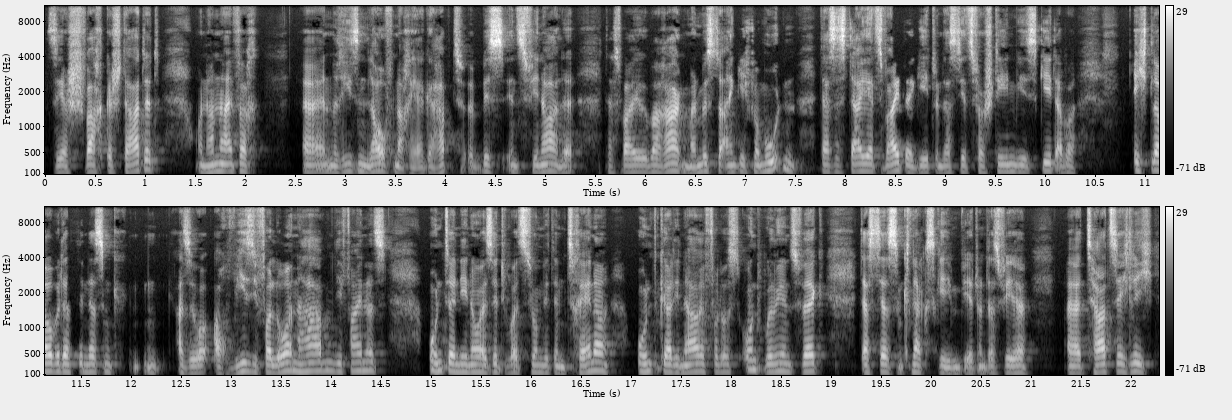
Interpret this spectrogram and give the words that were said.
sehr schwach gestartet und haben einfach äh, einen Lauf nachher gehabt bis ins Finale. Das war ja überragend. Man müsste eigentlich vermuten, dass es da jetzt weitergeht und dass sie jetzt verstehen, wie es geht. Aber ich glaube, dass denn das, also auch wie sie verloren haben, die Finals, und dann die neue Situation mit dem Trainer und Gardinari-Verlust und Williams weg, dass das einen Knacks geben wird und dass wir äh, tatsächlich,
